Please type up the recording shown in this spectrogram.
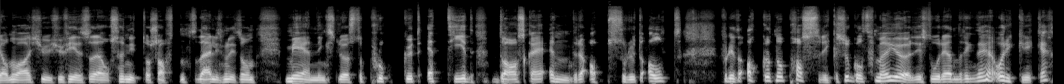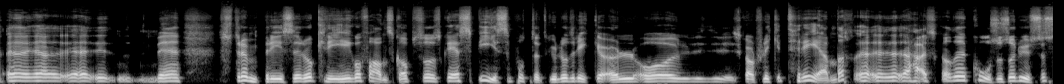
januar 2024, så det er også nyttårsaften. Så det er liksom litt sånn meningsløst å plukke ut ett tid. Da skal jeg endre absolutt alt. Fordi akkurat nå passer det ikke så godt for meg å gjøre de store endringene. Jeg orker ikke. Eh, med strømpriser og krig og faenskap så skal jeg spise potetgull og drikke øl og skal fall ikke trene. Eh, her skal det koses og ruses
